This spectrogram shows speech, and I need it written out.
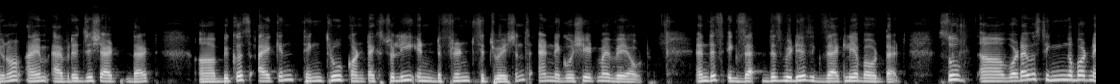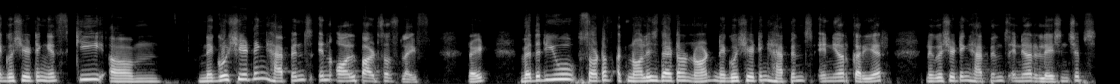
you know i am averageish at that uh, because i can think through contextually in different situations and negotiate my way out and this exact this video is exactly about that so uh, what i was thinking about negotiating is key um, negotiating happens in all parts of life right? Whether you sort of acknowledge that or not negotiating happens in your career negotiating happens in your relationships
